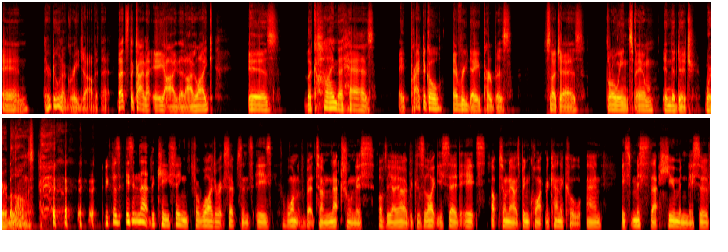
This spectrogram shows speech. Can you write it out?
and they're doing a great job at that. That's the kind of AI that I like. Is the kind that has a practical everyday purpose, such as throwing spam in the ditch where it belongs. because isn't that the key thing for wider acceptance is for want of a better term naturalness of the AI because like you said it's up till now it's been quite mechanical and it's missed that humanness of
